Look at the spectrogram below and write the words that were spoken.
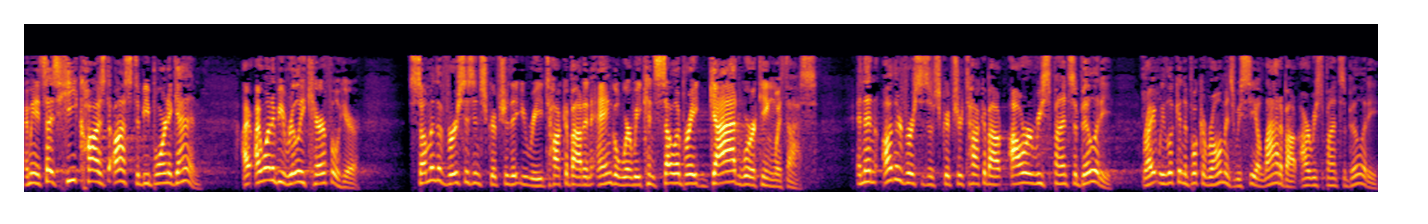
I mean, it says he caused us to be born again. I, I want to be really careful here. Some of the verses in scripture that you read talk about an angle where we can celebrate God working with us. And then other verses of scripture talk about our responsibility right? We look in the book of Romans, we see a lot about our responsibility.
